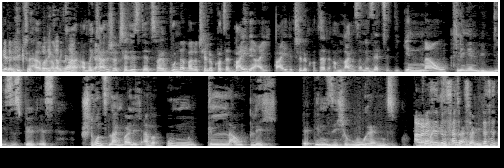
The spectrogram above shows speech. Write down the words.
Genau. Victor Herbert, Amerika amerikanischer ja. Cellist, der zwei wunderbare Cello-Konzerte, beide eigentlich, beide Cello-Konzerte haben langsame Sätze, die genau klingen, wie dieses Bild ist. Strunzlangweilig, aber unglaublich äh, in sich ruhend. Aber das ist, interessant, dass du, das, ist,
